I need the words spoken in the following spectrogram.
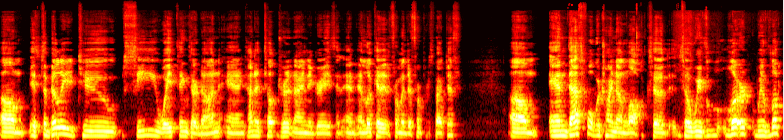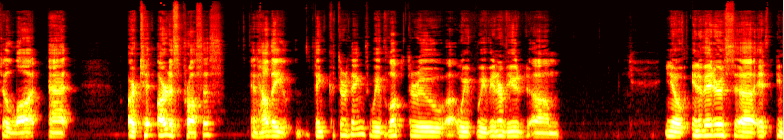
Um, it's the ability to see way things are done and kind of tilt, turn it 90 degrees and, and, and look at it from a different perspective. Um, and that's what we're trying to unlock. So so we've learned we've looked a lot at art- artist process and how they think through things. We've looked through, uh, we've we've interviewed, um, you know, innovators uh, in,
